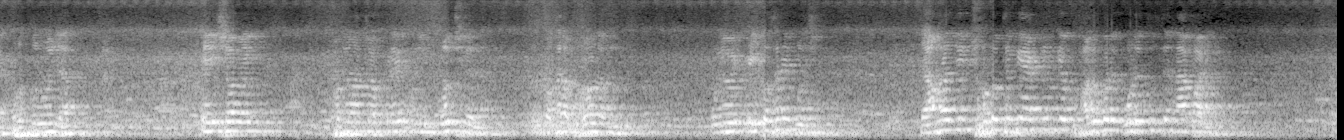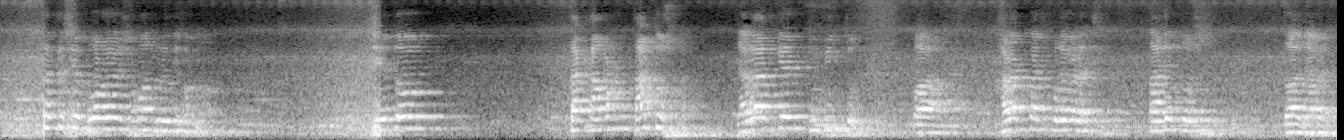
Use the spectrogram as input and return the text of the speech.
এক ভদ্রমহিলা, এই সবই ঘটনাচক্রে উনি বলছিলেন, কথাটা ভালো লাগল উনি এই কথাটাই বলছেন যে আমরা যদি ছোট থেকে একজনকে ভালো করে গড়ে তুলতে না পারি তাতে সে বড় হয়ে সমাজ বিরোধী হবে। সে তো তাকে আমার, তার দোষ না। যারা আজকে দুর্বৃত্ত বা খারাপ কাজ করে বেড়াচ্ছে, তাদের দোষ দেওয়া যাবে না।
